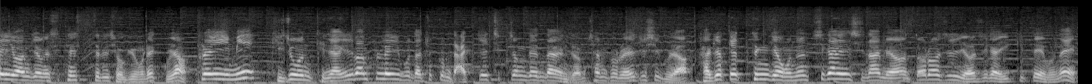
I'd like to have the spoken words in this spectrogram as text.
플레이 환경에서 테스트를 적용을 했고요. 프레임이 기존 그냥 일반 플레이보다 조금 낮게 측정된다는 점 참고를 해주시고요. 가격 같은 경우는 시간이 지나면 떨어질 여지가 있기 때문에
